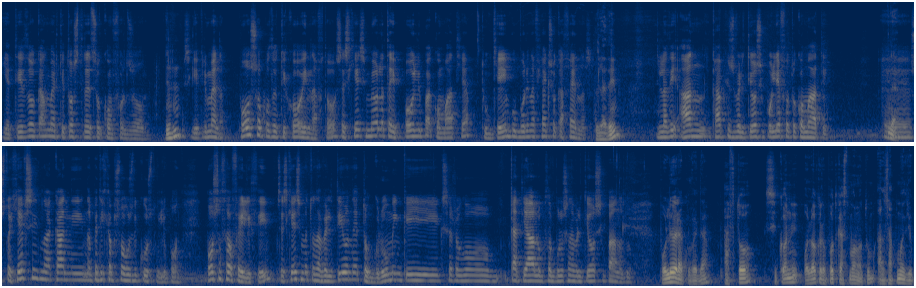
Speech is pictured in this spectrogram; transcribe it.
Γιατί εδώ κάνουμε αρκετό stretch στο comfort zone. mm Συγκεκριμένα, πόσο αποδοτικό είναι αυτό σε σχέση με όλα τα υπόλοιπα κομμάτια του game που μπορεί να φτιάξει ο καθένας; Δηλαδή; Δηλαδή, αν κάποιος βελτιώσει πολύ αυτό το κομμάτι, ε, ναι. στοχεύσει να, κάνει, να πετύχει κάποιους στόχους δικούς του. Λοιπόν, πόσο θα ωφεληθεί σε σχέση με το να βελτίωνε το grooming ή ξέρω εγώ, κάτι άλλο που θα μπορούσε να βελτιώσει πάνω του; Πολύ ωραία κουβέντα. Αυτό σηκώνει ολόκληρο podcast μόνο του, αλλά θα πούμε δύο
